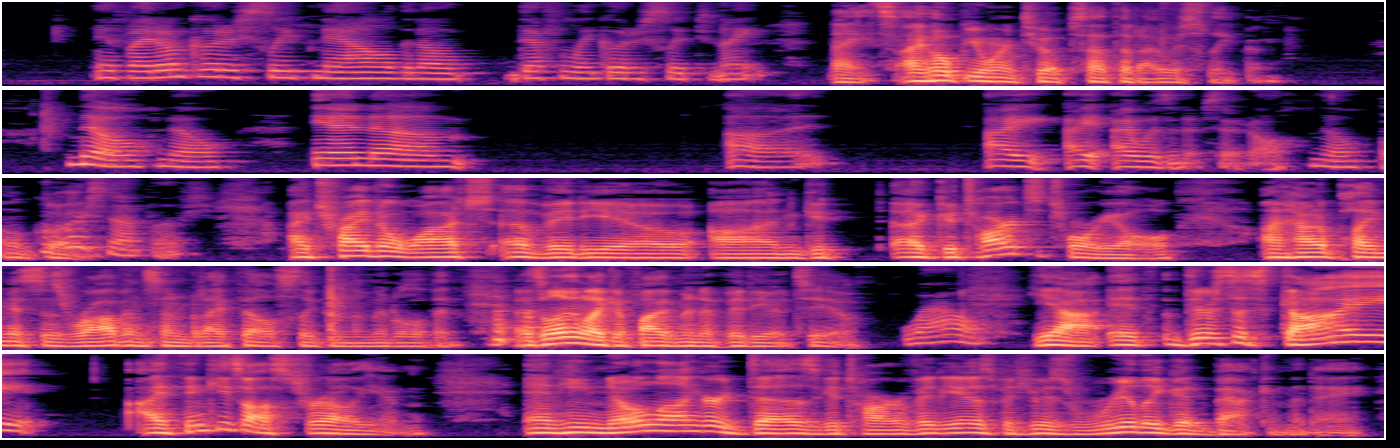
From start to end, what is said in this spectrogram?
if I don't go to sleep now, then I'll definitely go to sleep tonight. Nice. I hope you weren't too upset that I was sleeping. No, no. And um uh I I I wasn't upset at all. No. Oh, Of course not, Bush. I tried to watch a video on gu- a guitar tutorial on how to play Mrs. Robinson, but I fell asleep in the middle of it. It's only like a five minute video too. Wow. Yeah, it there's this guy, I think he's Australian, and he no longer does guitar videos, but he was really good back in the day.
